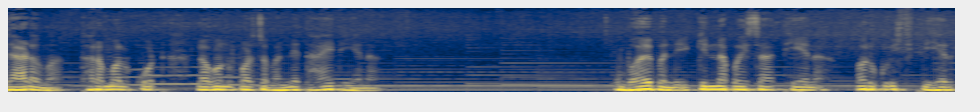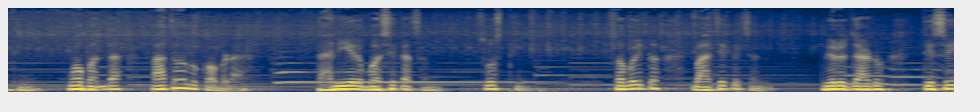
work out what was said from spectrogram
जाडोमा थर्मल कोट लगाउनुपर्छ भन्ने थाहै थिएन। भए पनि किन्न पैसा थिएन अरूको स्थिति हेर्थेँ। मभन्दा पातलो कपडा धानिएर बसेका छन् सोच्थेँ। सबै त बाँचेकै छन्। मेरो जाडो त्यसै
